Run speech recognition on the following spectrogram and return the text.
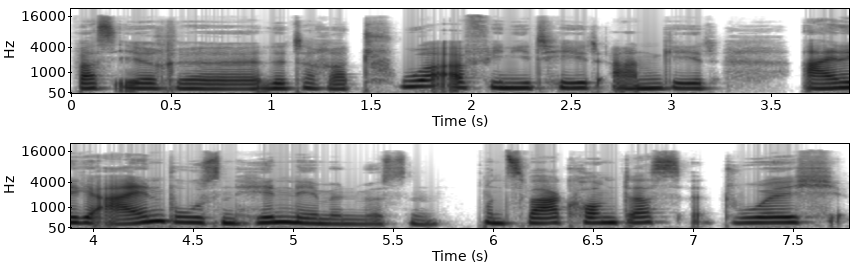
was ihre Literaturaffinität angeht, einige Einbußen hinnehmen müssen. Und zwar kommt das durch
